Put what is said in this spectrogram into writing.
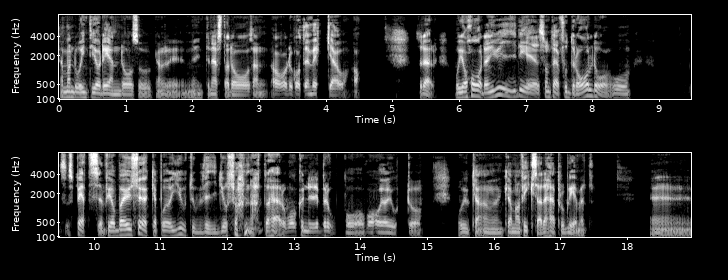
när man då inte gör det en dag så kanske eh, inte nästa dag och sen ja, har det gått en vecka och ja, sådär. Och jag har den ju i det sånt där fodral då och spetsen, för jag började ju söka på Youtube-videos och annat och här och vad kunde det bero på och vad har jag gjort och, och hur kan, kan man fixa det här problemet. Eh,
